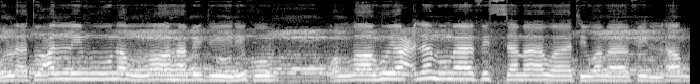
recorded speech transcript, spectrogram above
قل أتعلمون الله بدينكم؟ والله يعلم ما في السماوات وما في الأرض.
